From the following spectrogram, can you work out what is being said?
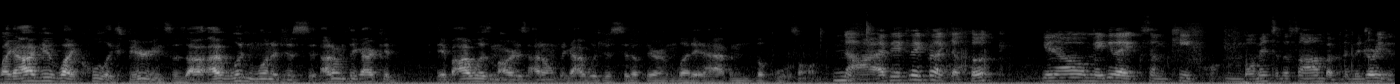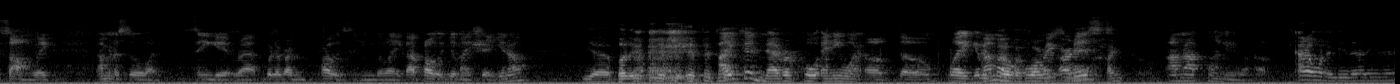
Like I give like cool experiences. I, I wouldn't want to just. Sit, I don't think I could. If I was an artist, I don't think I would just sit up there and let it happen the full song. Nah, I feel like for like the hook, you know, maybe like some key moments of the song, but the majority of the song, like, I'm gonna still like sing it, rap, whatever I'm probably singing, but like I'll probably do my shit, you know. Yeah, but if if, if it I could never pull anyone up though. Like if, I'm a performing artist, hype- I'm not pulling anyone up. I don't want to do that either.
